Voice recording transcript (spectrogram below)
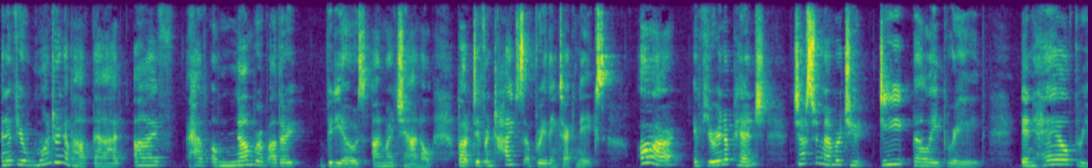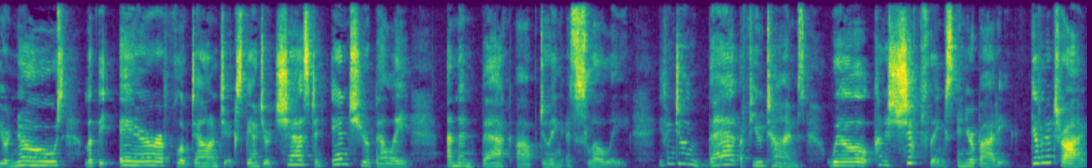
And if you're wondering about that, I have a number of other videos on my channel about different types of breathing techniques. Or if you're in a pinch, just remember to deep belly breathe. Inhale through your nose, let the air flow down to expand your chest and into your belly, and then back up doing it slowly. Even doing that a few times will kind of shift things in your body. Give it a try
